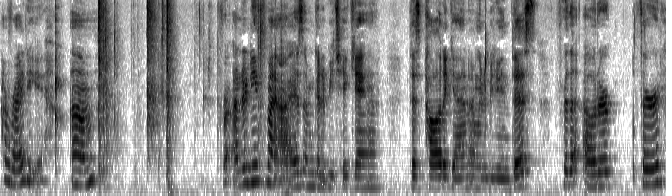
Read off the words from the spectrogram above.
Alrighty. Um, for underneath my eyes, I'm going to be taking this palette again. I'm going to be doing this for the outer third.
